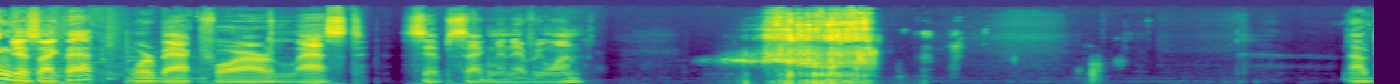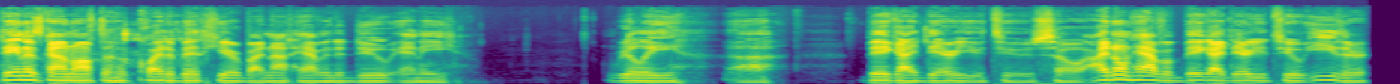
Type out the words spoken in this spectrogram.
And just like that, we're back for our last sip segment, everyone. Now, Dana's gone off the hook quite a bit here by not having to do any really uh, big I dare you to. So I don't have a big I dare you to either,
